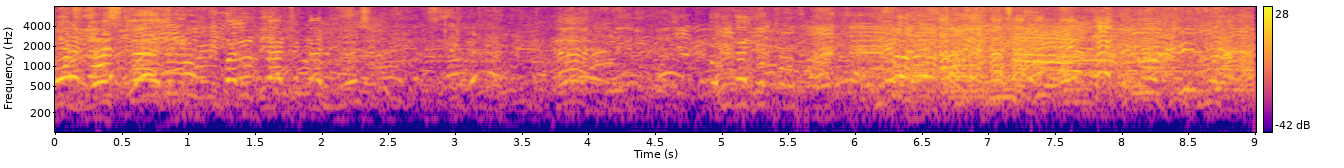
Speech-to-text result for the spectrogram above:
Hoor, daar is wil die ballon die uit je kant. Ja. Oké. Hier, dat zijn. Kijk,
